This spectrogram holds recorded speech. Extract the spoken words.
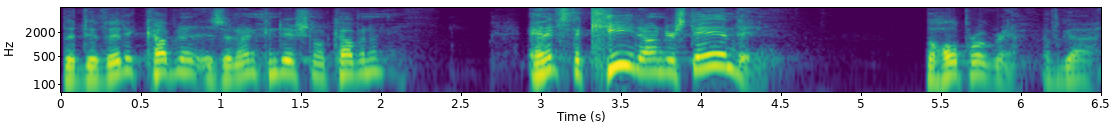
The Davidic covenant is an unconditional covenant. And it's the key to understanding the whole program of God.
